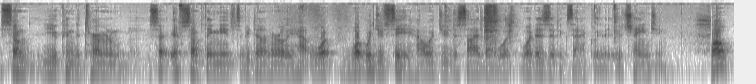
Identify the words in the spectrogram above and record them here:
some you can determine so if something needs to be done early. How what what would you see? How would you decide that? What what is it exactly that you're changing? Well,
